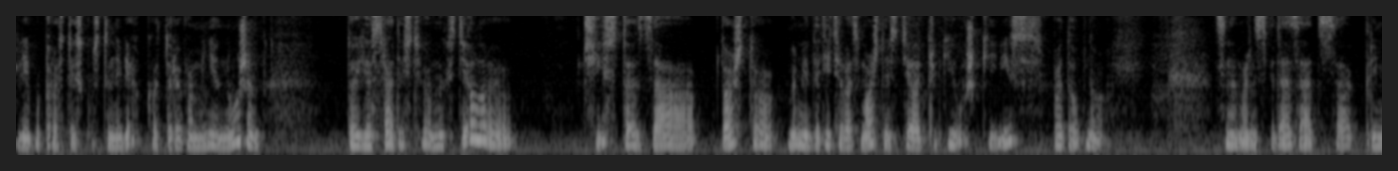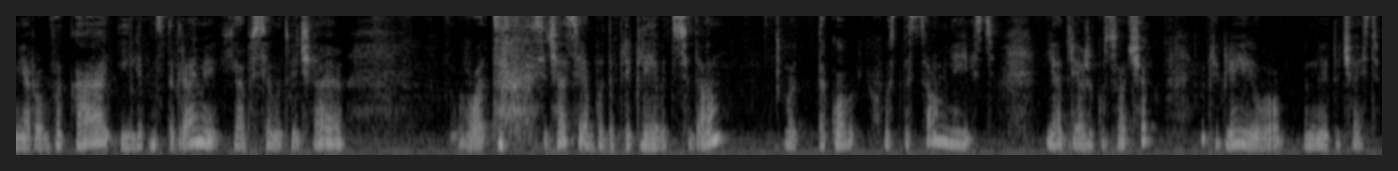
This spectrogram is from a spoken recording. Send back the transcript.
либо просто искусственный верх, который вам не нужен, то я с радостью вам их сделаю чисто за то, что вы мне дадите возможность сделать другие ушки из подобного. Со мной можно связаться, к примеру, в ВК или в Инстаграме. Я всем отвечаю. Вот. Сейчас я буду приклеивать сюда. Вот такой хвост песца у меня есть. Я отрежу кусочек и приклею его на эту часть.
